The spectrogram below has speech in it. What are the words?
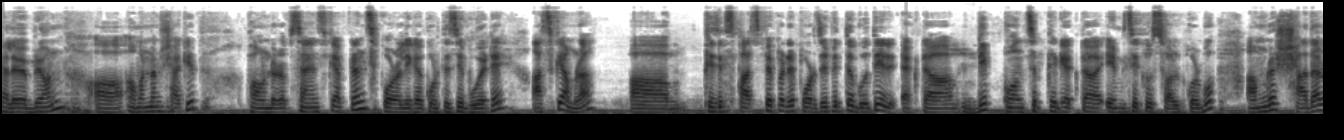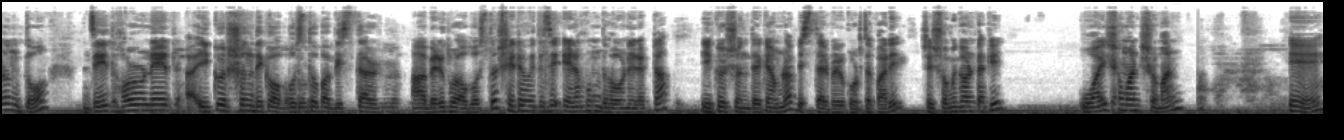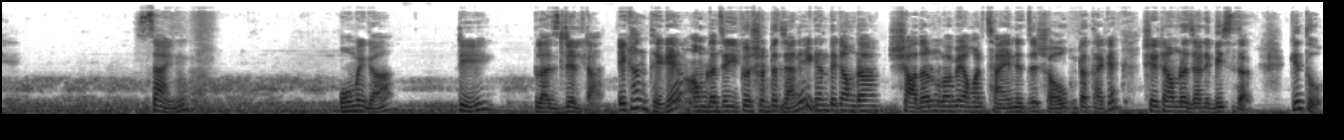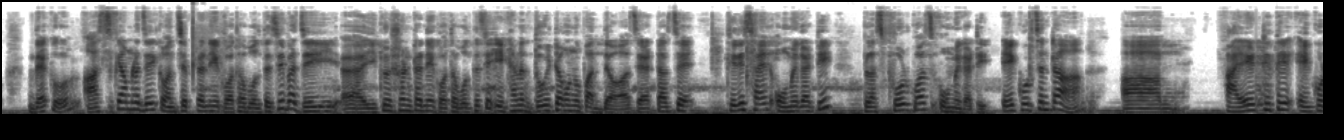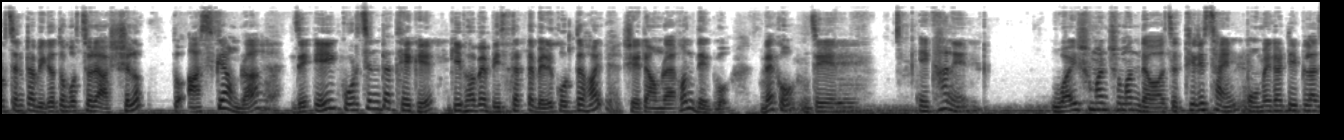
Hello everyone আমার নাম Shakib founder of science captains পড়ালেখা করতেছি বুয়েটে। আজকে আমরা ফিজিক্স ফার্স্ট পেপারের পর্যাবৃত্ত গতির একটা ডিপ কনসেপ্ট থেকে একটা এমসিকিউ সলভ করব। আমরা সাধারণত যে ধরনের ইকুয়েশন দেখে অভ্যস্ত বা বিস্তার বের করে অভ্যস্ত সেটা হইতেছে এরকম ধরনের একটা ইকুয়েশন থেকে আমরা বিস্তার বের করতে পারি। সেই সমীকরণটা কি? ওয়াই সমান সমান A sine omega t plus delta. এখান থেকে আমরা যে ইকুয়েশনটা জানি, এখান থেকে আমরা সাধারণভাবে আমার সাইনের যে সহগটা থাকে, সেটা আমরা জানি বিস্তার। কিন্তু দেখো, আজকে আমরা যেই কনসেপ্টটা নিয়ে কথা বলতেছি বা যেই ইকুয়েশনটা নিয়ে কথা বলতেছি, এখানে দুইটা অনুপাত দেওয়া আছে। একটা আছে three sine omega t plus four cos omega t এই কোশ্চেনটা আইআইটিতে এই কোশ্চেনটা বিগত বছরে আসছিল। তো আজকে আমরা যে এই কোশ্চেনটা থেকে কীভাবে বিস্তারটা বের করতে হয় সেটা আমরা এখন দেখব। দেখো যে এখানে ওয়াই সমান সমান দেওয়া আছে three sine omega t plus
